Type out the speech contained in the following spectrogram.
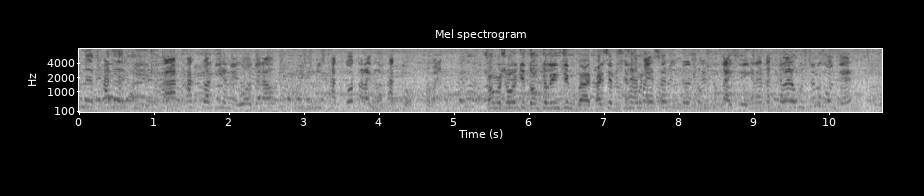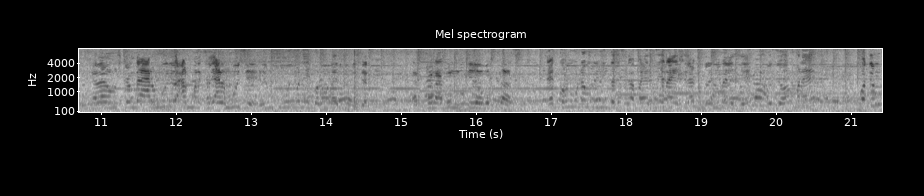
আমাদের ছাড়ি আর কি তারা থাকতো আর কি এখানে। ও যারা পুলিশ টুলিশ থাকতো তারা এখানে থাকতো সবাই। সঙ্গে সঙ্গে কি দমকল ইঞ্জিন বা ফায়ার সার্ভিস ফায়ার সার্ভিস সঙ্গে এখানে একটা খেলার অনুষ্ঠানও চলছে। খেলার অনুষ্ঠানটা আরম্ভ হয়ে আর মানে খালি আরম্ভ হয়েছে মানে হয়েছে আর কি। এখন আগুন কি অবস্থা আছে? এখন মোটামুটি নিতে গেছে ফায়ার ব্রিগেড আইসে এখন ধরে নিবে যদিও মানে প্রচণ্ড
